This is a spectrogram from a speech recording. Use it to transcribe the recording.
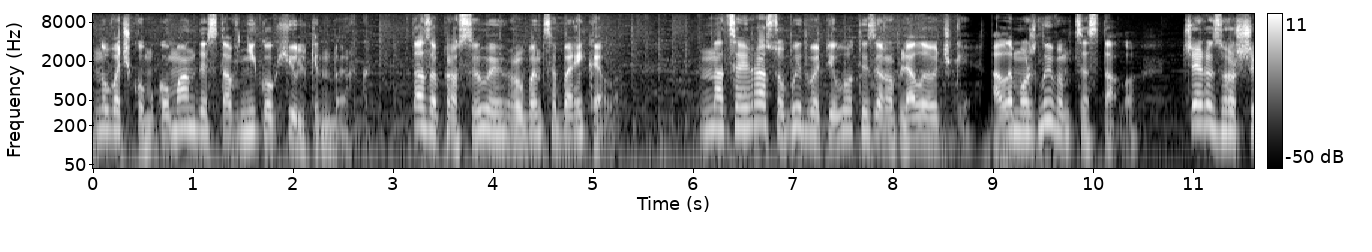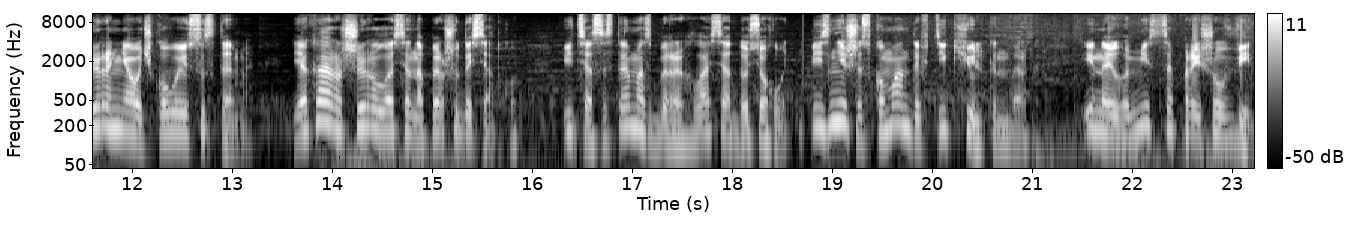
Новачком команди став Ніко Хюлькенберг та запросили Рубенса Барікелла. На цей раз обидва пілоти заробляли очки, але можливим це стало через розширення очкової системи, яка розширилася на першу десятку і ця система збереглася до сьогодні. Пізніше з команди втік Хюлькенберг, і на його місце прийшов він.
